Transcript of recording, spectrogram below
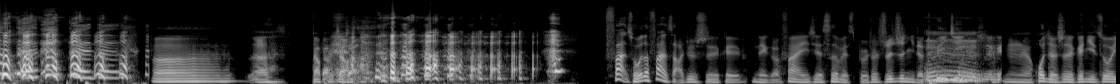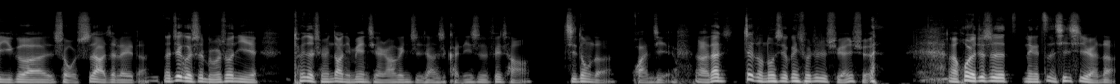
对对，嗯呃，不要拍照。饭所谓的饭撒就是给那个饭一些 service，比如说指指你的推进，嗯或者是给你做一个手势啊之类的。那这个是比如说你推着成员到你面前，然后给你指一下，是肯定是非常激动的环节。呃，但这种东西我跟你说就是玄学，呃，或者就是那个自欺欺人的。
